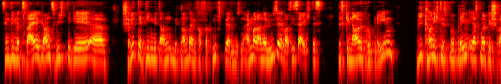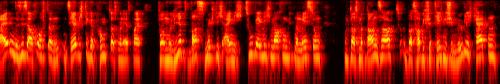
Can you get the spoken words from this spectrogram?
sind immer zwei ganz wichtige äh, Schritte, die mit an, miteinander einfach verknüpft werden müssen. Einmal Analyse, was ist eigentlich das, das genaue Problem? Wie kann ich das Problem erstmal beschreiben? Das ist auch oft ein, ein sehr wichtiger Punkt, dass man erstmal formuliert, was möchte ich eigentlich zugänglich machen mit einer Messung und dass man dann sagt, was habe ich für technische Möglichkeiten,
